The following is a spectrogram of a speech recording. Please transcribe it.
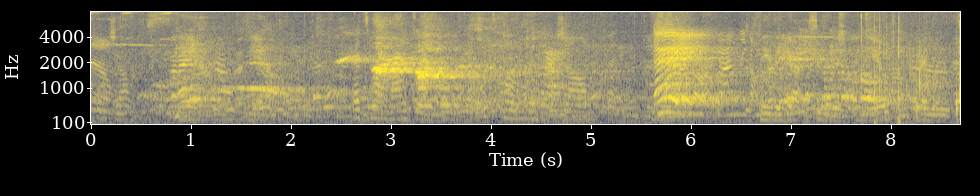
That jumps. That's why see the gap, see the, in the open.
